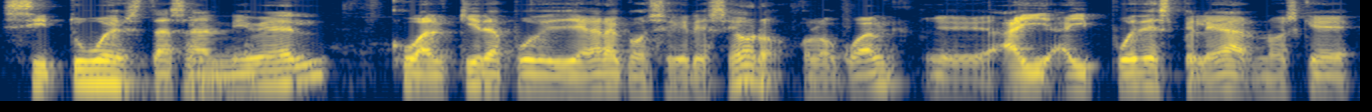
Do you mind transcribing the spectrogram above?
si tú estás al nivel, cualquiera puede llegar a conseguir ese oro, con lo cual eh, ahí, ahí puedes pelear, no es que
